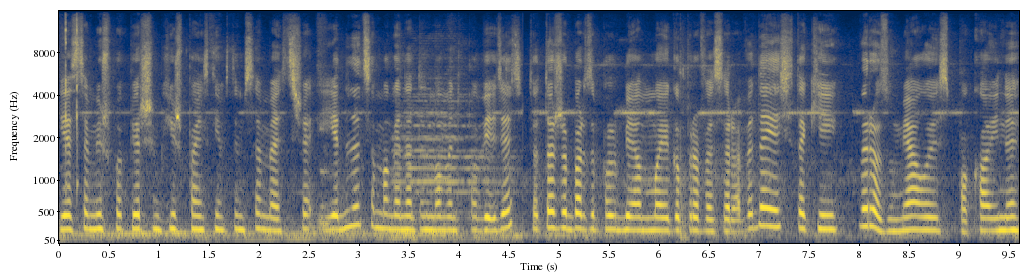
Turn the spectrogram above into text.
Jestem już po pierwszym hiszpańskim w tym semestrze i jedyne co mogę na ten moment powiedzieć, to to, że bardzo polubiłam mojego profesora. Wydaje się taki wyrozumiały, spokojny.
